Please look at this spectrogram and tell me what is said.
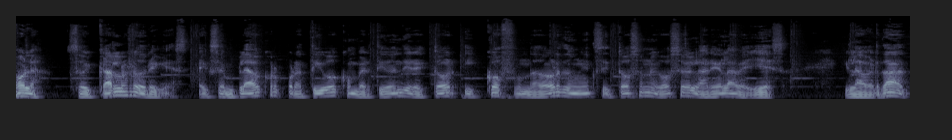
Hola, soy Carlos Rodríguez, ex empleado corporativo convertido en director y cofundador de un exitoso negocio del área de la belleza. Y la verdad,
